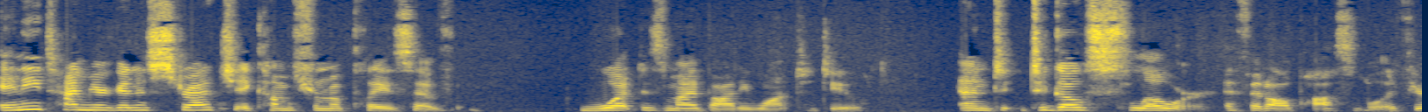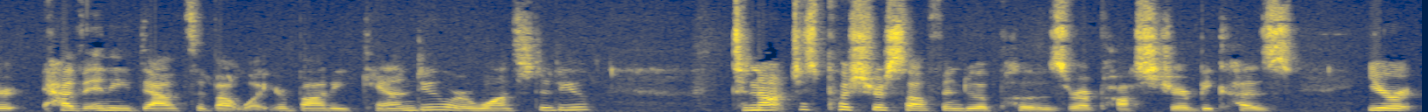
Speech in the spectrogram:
Anytime you're going to stretch, it comes from a place of what does my body want to do? And to, to go slower, if at all possible. If you have any doubts about what your body can do or wants to do, to not just push yourself into a pose or a posture because you're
